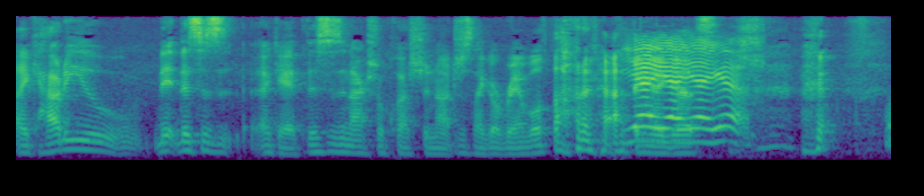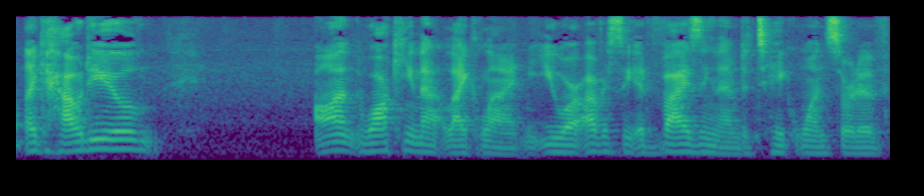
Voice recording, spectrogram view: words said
like how do you this is okay, this is an actual question, not just like a ramble thought I'm having. Yeah, yeah, yeah, yeah. like how do you on walking that like line, you are obviously advising them to take one sort of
